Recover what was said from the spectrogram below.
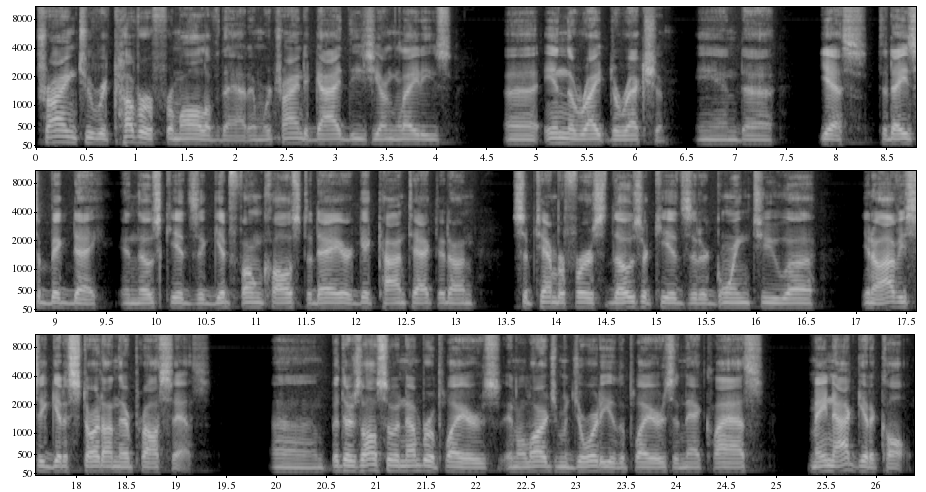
trying to recover from all of that, and we're trying to guide these young ladies uh, in the right direction. And uh, yes, today's a big day, and those kids that get phone calls today or get contacted on September 1st, those are kids that are going to, uh, you know, obviously get a start on their process. Um, but there's also a number of players, and a large majority of the players in that class may not get a call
